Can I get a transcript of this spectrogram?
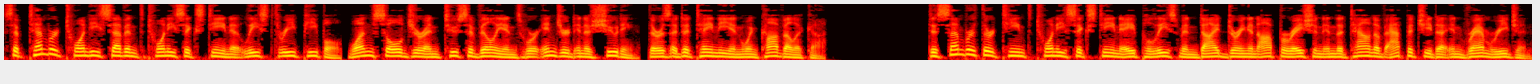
September 27, 2016 At least three people, one soldier and two civilians were injured in a shooting, there is a detainee in Huancavelica. December 13, 2016 A policeman died during an operation in the town of Apachita in VRAEM region.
